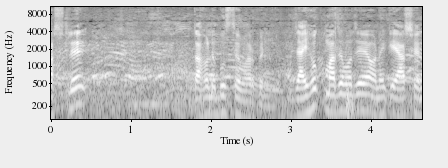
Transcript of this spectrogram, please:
আসলে তাহলে বুঝতে পারবেন। যাই হোক, মাঝে মাঝে অনেকে আসেন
